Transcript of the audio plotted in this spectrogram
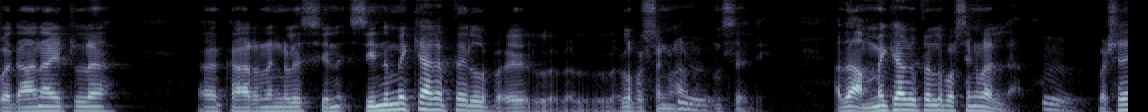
വരാനായിട്ടുള്ള കാരണങ്ങൾ സിനി സിനിമയ്ക്കകത്തുള്ള ഉള്ള പ്രശ്നങ്ങളാണ് മനസ്സിലായി അത് അമ്മയ്ക്കകത്തുള്ള പ്രശ്നങ്ങളല്ല. പക്ഷേ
